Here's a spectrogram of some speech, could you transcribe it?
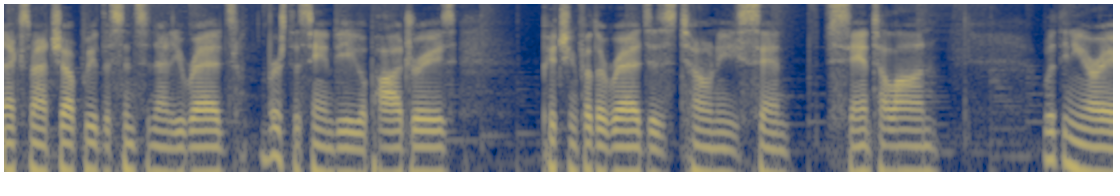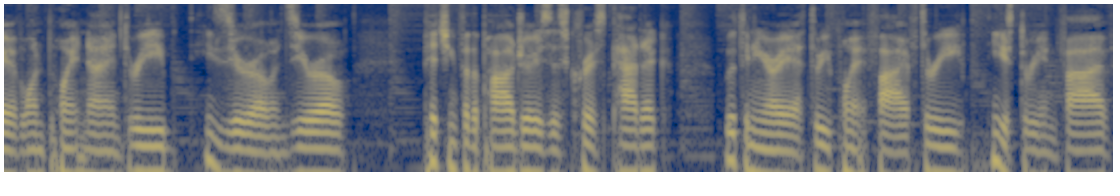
Next matchup, we have the Cincinnati Reds versus the San Diego Padres. Pitching for the Reds is Tony Sant- Santillan with an ERA of 1.93. He's 0 and 0. Pitching for the Padres is Chris Paddack with an ERA of 3.53. He is 3 and 5.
